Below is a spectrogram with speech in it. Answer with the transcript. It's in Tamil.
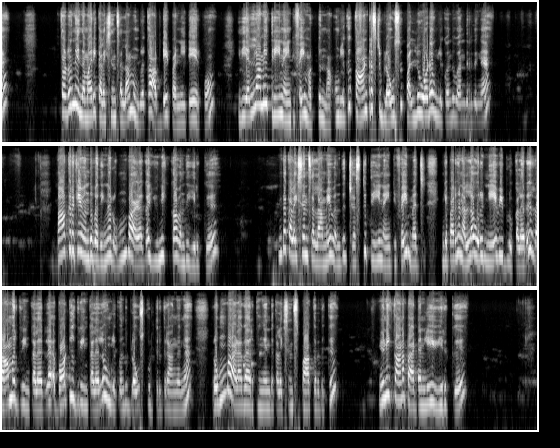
தொடர்ந்து இந்த மாதிரி கலெக்ஷன்ஸ் எல்லாம் உங்களுக்கு அப்டேட் பண்ணிட்டே இருப்போம். இது எல்லாமே த்ரீ நைன்டி ஃபைவ் மட்டும்தான். உங்களுக்கு கான்ட்ராஸ்ட் பிளவுஸ் பல்லுவோட உங்களுக்கு வந்து வந்துருதுங்க. பாக்குறக்கே வந்து பாத்தீங்கன்னா ரொம்ப அழகா யுனிக்கா வந்து இருக்கு. இந்த கலெக்ஷன்ஸ் எல்லாமே வந்து ஜஸ்ட் த்ரீ நைன்டி ஃபைவ் மெச் இங்க பாருங்க நல்லா ஒரு navy blue colour Ramar green கலர்ல பாட்டில் கிரீன் கலர்ல உங்களுக்கு வந்து பிளவுஸ் கொடுத்துருக்குறாங்கங்க. ரொம்ப அழகா இருக்குங்க இந்த கலெக்ஷன்ஸ் பாக்குறதுக்கு. யூனிக்கான பேட்டர்ன்லயும் இருக்கு.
